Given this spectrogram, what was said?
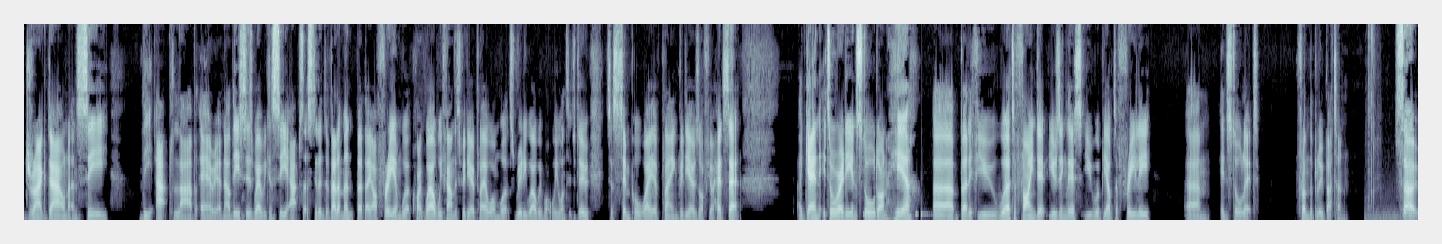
drag down and see the app lab area. Now, this is where we can see apps that are still in development, but they are free and work quite well. We found this video player one works really well with what we want it to do. It's a simple way of playing videos off your headset. Again, it's already installed on here, uh, but if you were to find it using this, you would be able to freely um, install it from the blue button. So,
